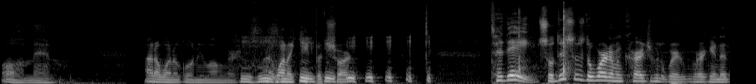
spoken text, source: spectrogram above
Oh man. I don't want to go any longer. I want to keep it short. Today, so this is the word of encouragement. We're, we're gonna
